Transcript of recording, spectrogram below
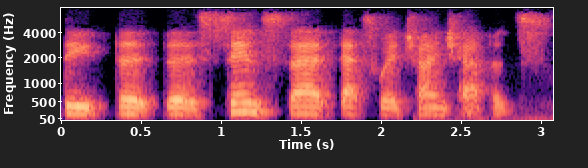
the, the the sense that that's where change happens.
